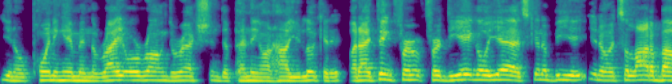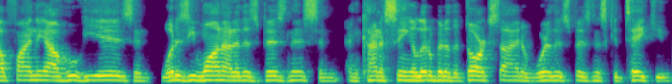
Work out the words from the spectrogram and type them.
you know pointing him in the right or wrong direction, depending on how you look at it. But I think for for Diego, yeah, it's gonna be you know it's a lot about finding out who he is and what does he want out of this business and and kind of seeing a little bit of the dark side of where this business could take you.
